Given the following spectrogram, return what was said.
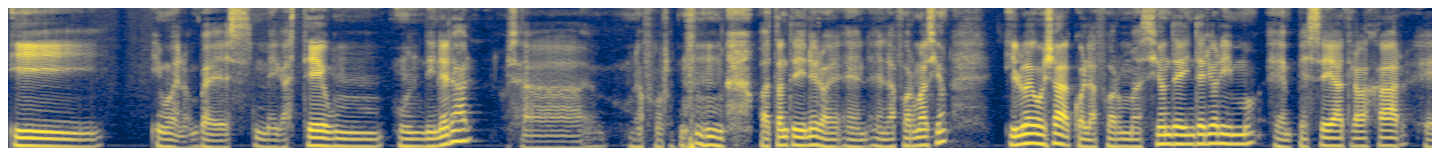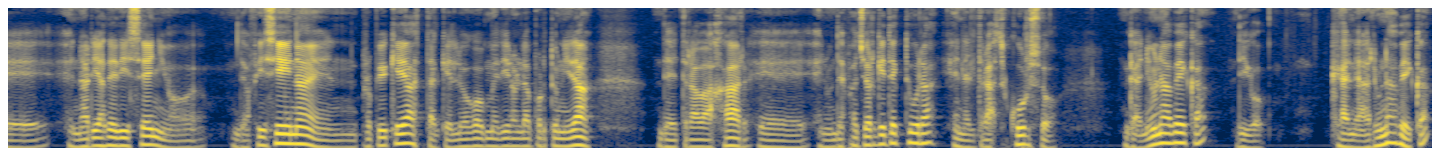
y, bueno, pues me gasté un, dineral, o sea, bastante dinero en, la formación. Y luego ya con la formación de interiorismo empecé a trabajar eh, en áreas de diseño de oficina, en propio IKEA, hasta que luego me dieron la oportunidad de trabajar eh, en un despacho de arquitectura, en el transcurso gané una beca, digo, ganar una beca,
